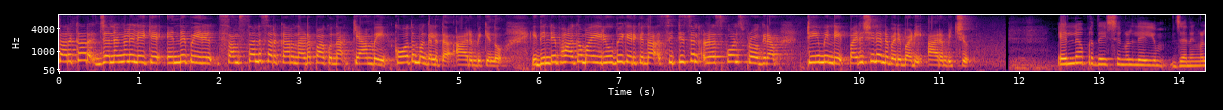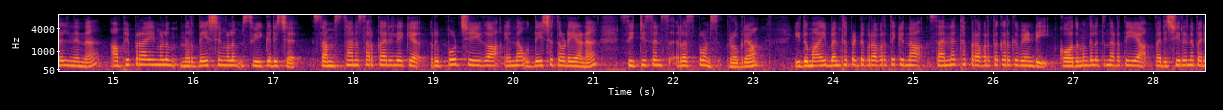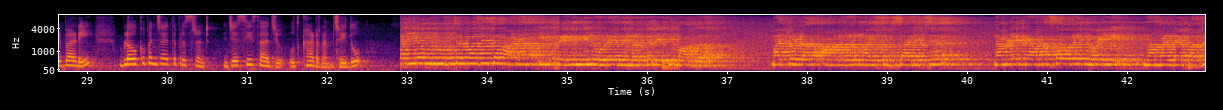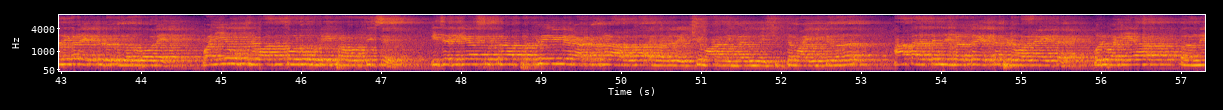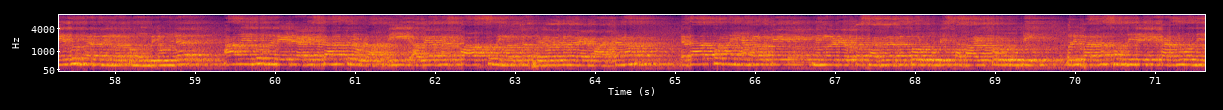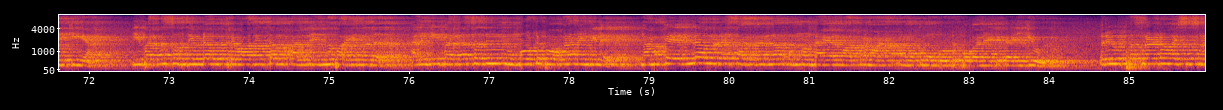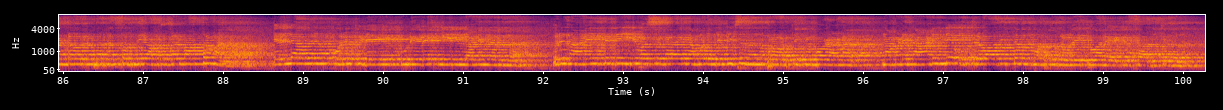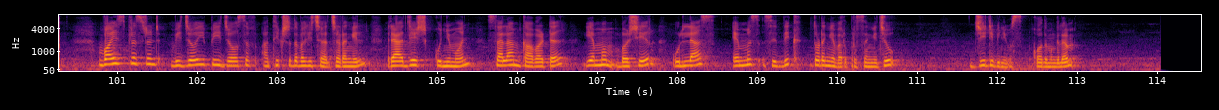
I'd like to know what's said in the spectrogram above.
സർക്കാർ ജനങ്ങളിലേക്ക് എന്ന പേരിൽ സംസ്ഥാന സർക്കാർ നടപ്പാക്കുന്ന ക്യാമ്പയിൻ കോതമംഗലത്ത് ആരംഭിക്കുന്നു. ഇതിന്റെ ഭാഗമായി രൂപീകരിക്കുന്ന സിറ്റിസൺ റെസ്പോൺസ് പ്രോഗ്രാം ടീമിന്റെ പരിശീലന പരിപാടി ആരംഭിച്ചു. എല്ലാ പ്രദേശങ്ങളിലെയും ജനങ്ങളിൽ നിന്ന് അഭിപ്രായങ്ങളും നിർദ്ദേശങ്ങളും സ്വീകരിച്ച് സംസ്ഥാന സർക്കാരിലേക്ക് റിപ്പോർട്ട് ചെയ്യുക എന്ന ഉദ്ദേശത്തോടെയാണ് സിറ്റിസൺസ് റെസ്പോൺസ് പ്രോഗ്രാം. ഇതുമായി ബന്ധപ്പെട്ട് പ്രവർത്തിക്കുന്ന സന്നദ്ധ പ്രവർത്തകർക്ക് വേണ്ടി കോതമംഗലത്ത് നടത്തിയ പരിശീലന പരിപാടി ബ്ലോക്ക് പഞ്ചായത്ത് പ്രസിഡന്റ് ജെസി സാജു ഉദ്ഘാടനം ചെയ്തു. വലിയ ഒരു ഉത്തരവാദിത്തമാണ് ഈ ട്രെയിനിങ്ങിലൂടെ നിങ്ങൾക്ക് ലഭ്യമാകുക. മറ്റുള്ള ആളുകളുമായി സംസാരിച്ച് നമ്മുടെ ഗ്രാമസഭകളിൽ വഴി നമ്മളുടെ പദ്ധതികൾ ഏറ്റെടുക്കുന്നത് പോലെ വലിയ ഉത്തരവാദിത്തോടു കൂടി പ്രവർത്തിച്ച് ഈ ജനകീയാസൂത്ര നേതൃനിര നിങ്ങൾക്ക് മുമ്പിലുണ്ട്. ആ നേതൃനിരയുടെ അടിസ്ഥാനത്തിലുള്ള ഈ അവയർനെസ് ക്ലാസ് നിങ്ങൾക്ക് പ്രയോജനകരമായി മാറ്റണം. യഥാർത്ഥമായി ഞങ്ങളൊക്കെ നിങ്ങളുടെയൊക്കെ സഹകരണത്തോടുകൂടി സഹായത്തോടുകൂടി സഹായത്തോടു കൂടി ഒരു ഭരണസമിതിയിലേക്ക് കടന്നു വന്നിരിക്കുകയാണ് ഈ ഭരണസമിതിയുടെ ഉത്തരവാദിത്തം കുടിയുടെ നടന്ന്. ഒരു നാണയത്തിന്റെ ഇരുവശങ്ങളായി നമ്മൾ ഒരുമിച്ച് നിന്ന് പ്രവർത്തിക്കുമ്പോഴാണ് നമ്മുടെ നാടിന്റെ ഉത്തരവാദിത്തം നമുക്ക് നിർവഹിക്കുവാനായിട്ട് സാധിക്കുന്നത്. Vice president Vijoy P Joseph അധ്യക്ഷത വഹിച്ച ചടങ്ങിൽ Rajesh Kunjumon Salam Kavattu M M Basheer Ullas M S Siddique തുടങ്ങിയവർ പ്രസംഗിച്ചു. G T V news Kothamangalam.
